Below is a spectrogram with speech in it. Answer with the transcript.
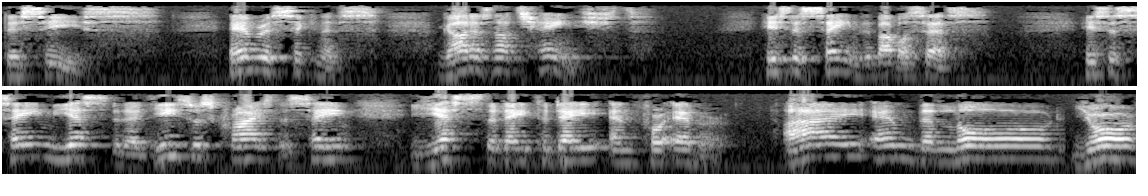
disease, every sickness. God has not changed. He's the same, the Bible says. He's the same yesterday. Jesus Christ, the same yesterday, today, and forever. I am the Lord your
